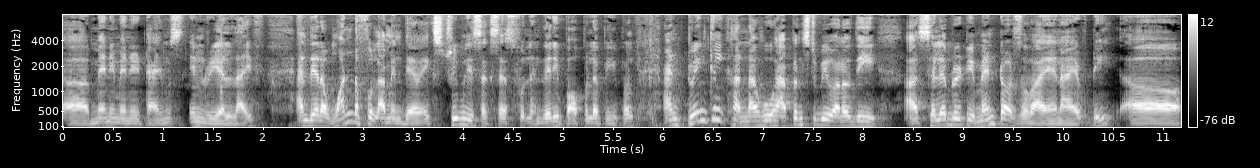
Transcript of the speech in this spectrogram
uh, many many times in real life, and they're a wonderful. I mean, they're extremely successful and very popular people. And Twinkle Khanna, who happens to be one of the uh, celebrity mentors of INIFD, uh,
